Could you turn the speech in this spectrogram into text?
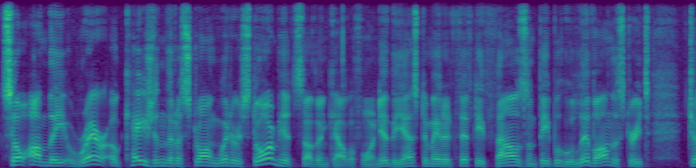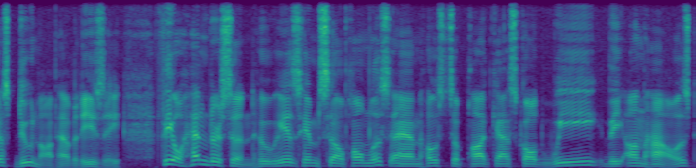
So, on the rare occasion that a strong winter storm hits Southern California, the estimated 50,000 people who live on the streets just do not have it easy. Theo Henderson, who is himself homeless and hosts a podcast called We the Unhoused,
